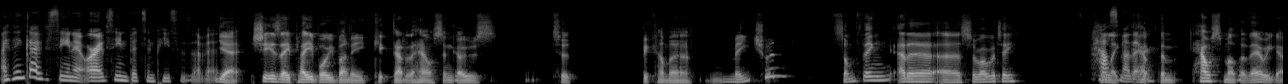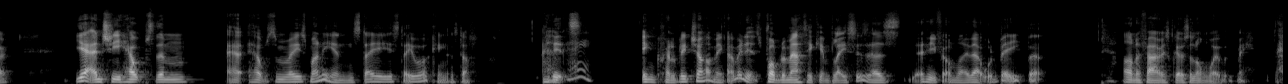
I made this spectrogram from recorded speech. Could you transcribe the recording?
I think I've seen it or I've seen bits and pieces of it. Yeah, she is a Playboy bunny kicked out of the house and goes to become a matron, something at a, a sorority. House like, mother. Help them, house mother. There we go. Yeah, and she helps them, uh, helps them raise money and stay stay working and stuff. And it's incredibly charming. I mean, it's problematic in places, as any film like that would be, but Anna Faris goes a long way with me.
